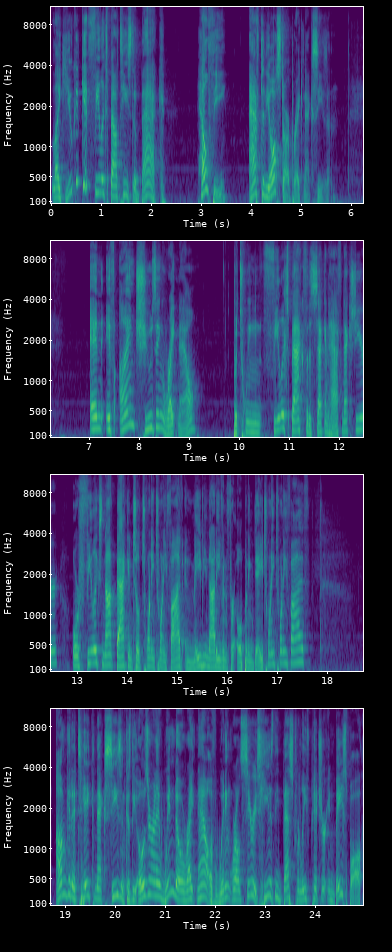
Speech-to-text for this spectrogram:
like you could get Felix Bautista back healthy after the All Star break next season. And if I'm choosing right now between Felix back for the second half next year or Felix not back until 2025 and maybe not even for opening day 2025, I'm going to take next season because the O's are in a window right now of winning World Series. He is the best relief pitcher in baseball,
